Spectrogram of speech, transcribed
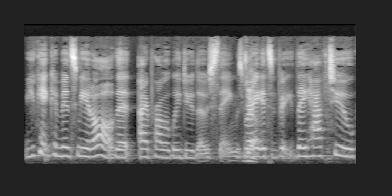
You can't convince me at all that I probably do those things, right? Yeah. It's they have to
